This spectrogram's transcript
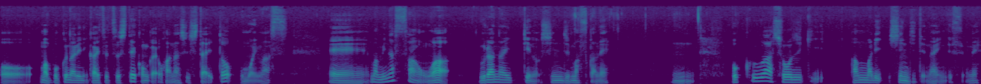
を、まあ、僕なりに解説して今回お話ししたいと思います。えまあ、皆さんは占いっていうのを信じますかね、うん、僕は正直あんまり信じてないんですよね。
